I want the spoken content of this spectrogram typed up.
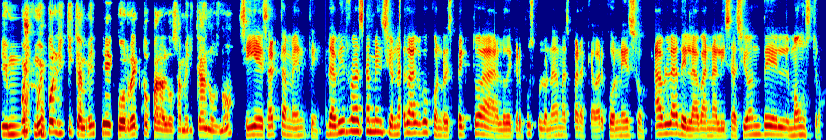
Y muy, políticamente correcto para los americanos, ¿no? Sí, exactamente. David Roas ha mencionado algo con respecto a lo de Crepúsculo, nada más para acabar con eso. Habla de la banalización del monstruo.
